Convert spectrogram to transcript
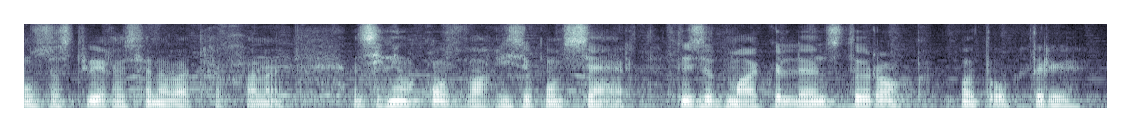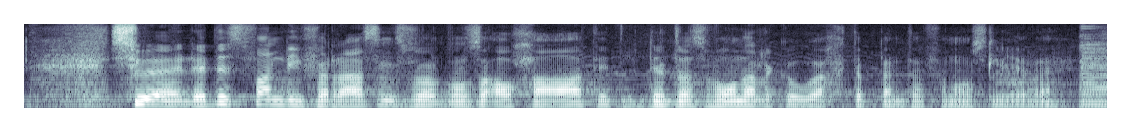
ons was twee gesinne wat gegaan het. En sê nee maar kom ons wag hier's 'n konsert. Toe is dit Michael Lynch to rock wat optree. So dit is van die verrassings wat ons al gehad het. Dit was wonderlike hoogtepunte van ons lewe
